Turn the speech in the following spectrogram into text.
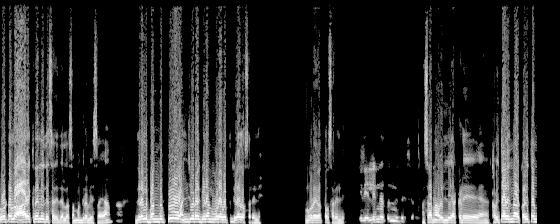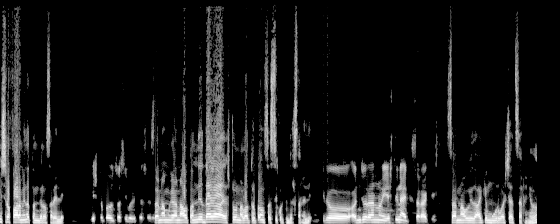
ಟೋಟಲ್ ಆರು ಎಕರೆಲ್ಲಿ ಇದೆ ಸರ್ ಇದೆಲ್ಲ ಸಮಗ್ರ ಬೇಸಾಯ. ಇದರಲ್ಲಿ ಬಂದ್ಬಿಟ್ಟು ಅಂಜೂರ ಗಿಡ ನೂರ ಐವತ್ತು ಗಿಡ ಅದಾವ ಸರ್ ಇಲ್ಲಿ. ನೂರ ಸರ್ ಇಲ್ಲಿ. ಇದು ಎಲ್ಲಿಂದ ತಂದಿದ್ರಿ ಸರ್? ಸರ್ ನಾವ್ ಇಲ್ಲಿ ಆ ಕಡೆ ಕವಿತಾಳಿಂದ ಕವಿತಾ ಮಿಶ್ರ ಫಾರ್ಮ್ ಇಂದ ತಂದಿರೋ ಸರ್ ಇಲ್ಲಿ. ಎಷ್ಟು ರೂಪಾಯಿ ಒಂದು ಸಸಿ ಬೆಳೀತದೆ ಸರ್? ಸರ್ ನಮ್ಗೆ ನಾವು ತಂದಿದ್ದಾಗ ಎಷ್ಟು ನಲವತ್ತು ರೂಪಾಯಿ ಒಂದು ಸಸಿ ಕೊಟ್ಟಿದ್ರು ಸರ್ ಅಲ್ಲಿ. ಇದು ಅಂಜೂರ ಹಣ್ಣು ಎಷ್ಟು ದಿನ ಆಯ್ತು ಸರ್ ಹಾಕಿ? ಸರ್ ನಾವು ಇದು ಹಾಕಿ ಮೂರು ವರ್ಷ ಆಯ್ತು ಸರ್ ಇದು.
